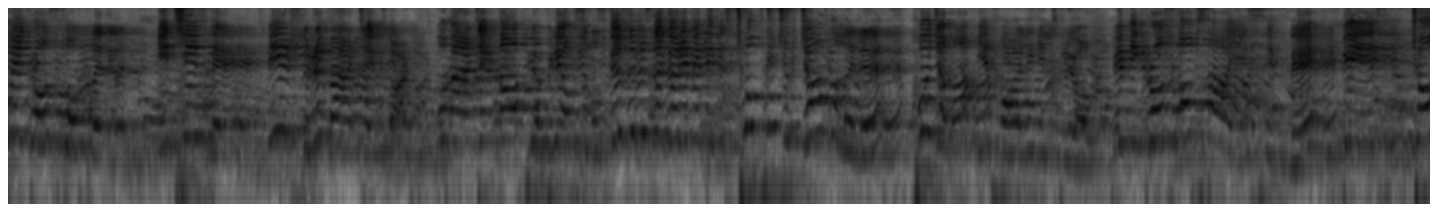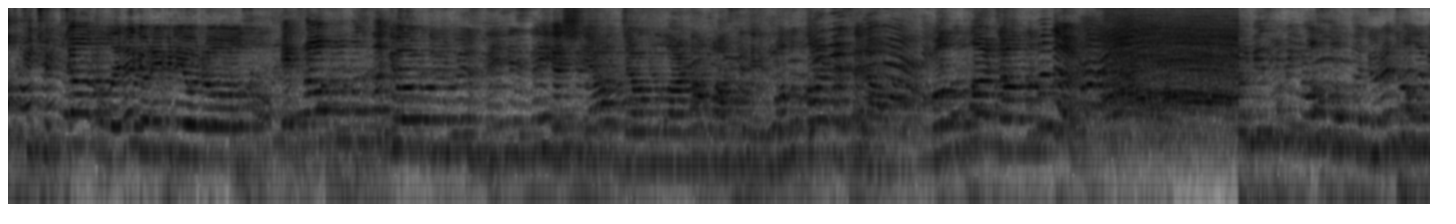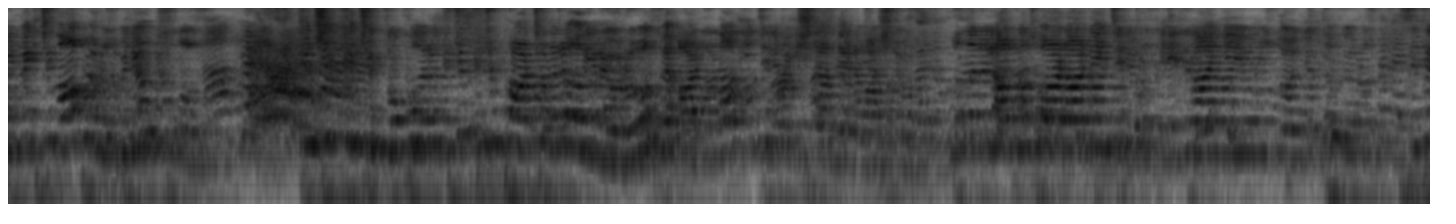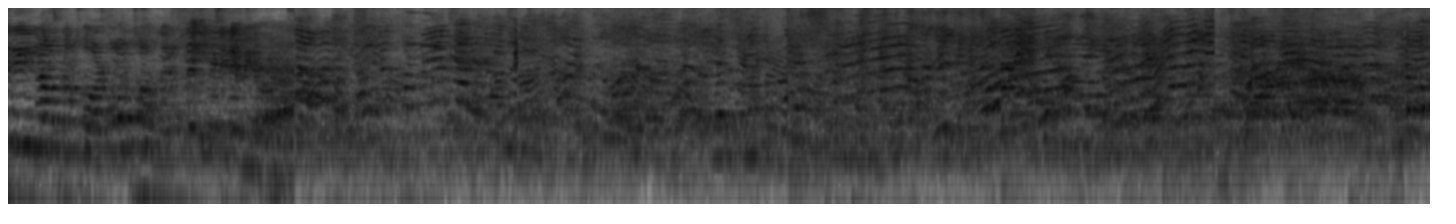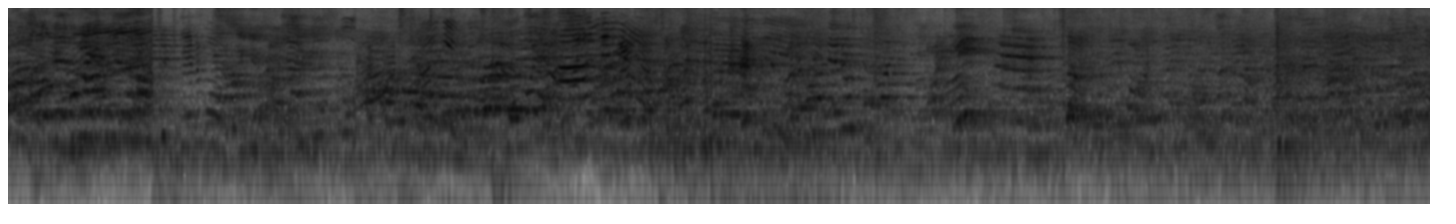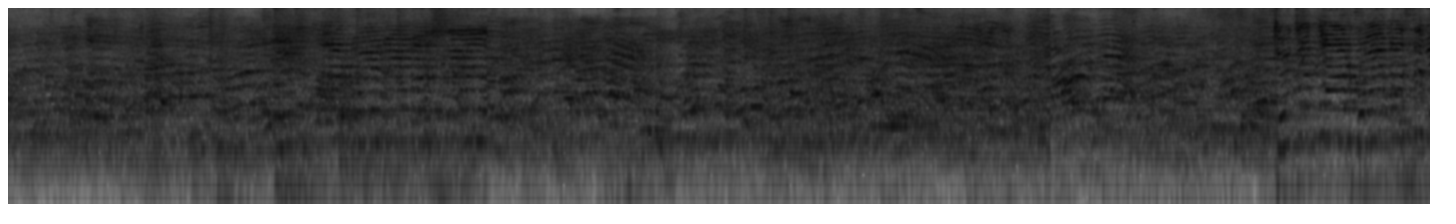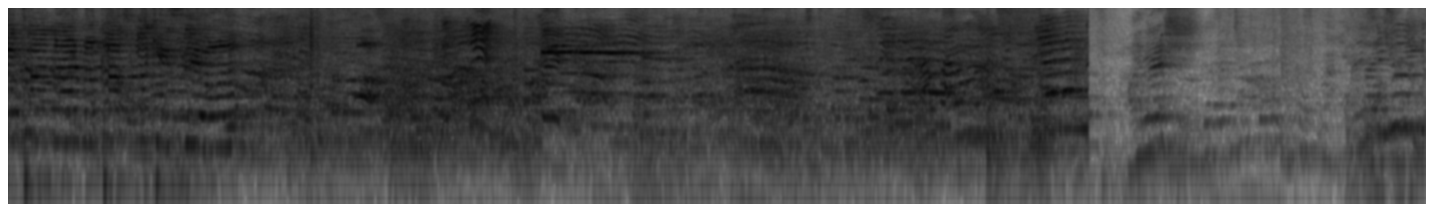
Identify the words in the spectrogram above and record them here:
mikroskopların içinde bir sürü mercek var. Bu mercek ne yapıyor biliyor musunuz? Gözümüzle göremediğimiz çok küçük canlıları kocaman bir hale getiriyor. Ve mikroskop sayesinde biz çok küçük canlıları görebiliyoruz.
